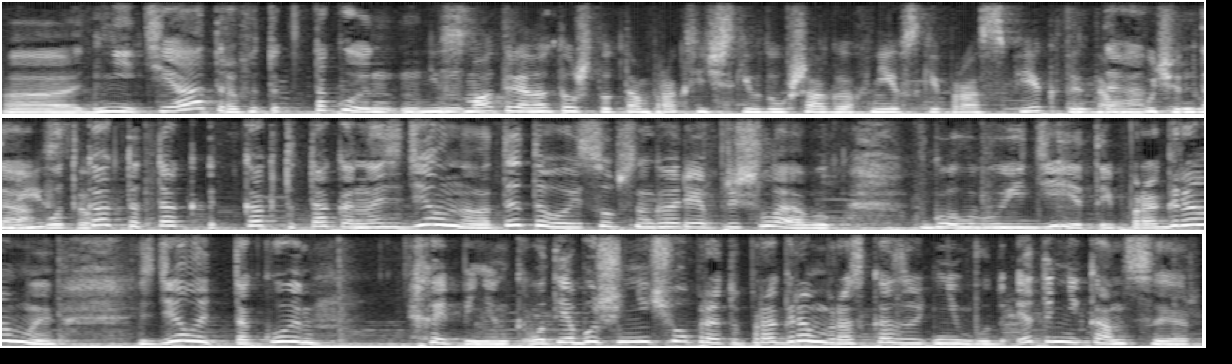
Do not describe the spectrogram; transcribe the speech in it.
э, дни театров. Это такое... Несмотря на то, что там практически в двух шагах Невский проспект, и там да, куча да. туристов. Вот как-то так, как-то так она сделана. От этого, и, собственно говоря, пришла в голову идея этой программы сделать такой хэппенинг. Вот я больше ничего про эту программу рассказывать не буду. Это не концерт,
